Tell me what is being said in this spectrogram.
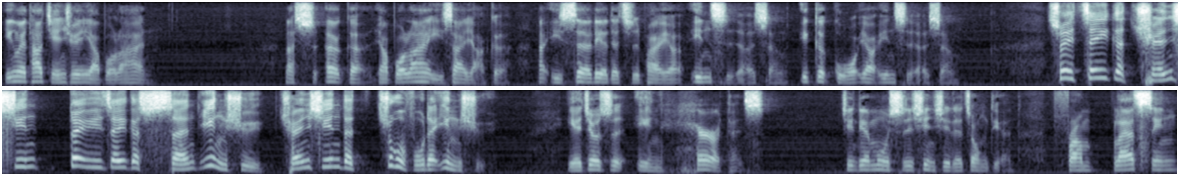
因为他拣选亚伯拉罕，那十二个亚伯拉罕、以赛亚各，那以色列的支派要因此而生，一个国要因此而生。所以，这一个全新对于这个神应许全新的祝福的应许，也就是 inheritance。今天牧师信息的重点：from blessing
